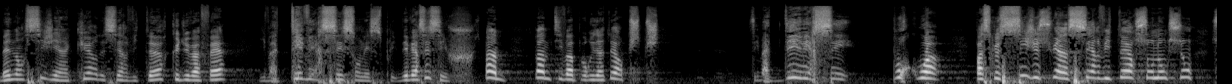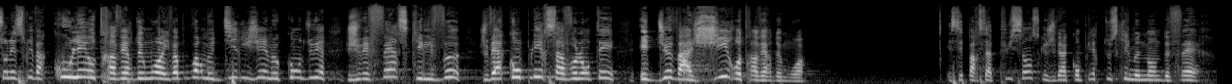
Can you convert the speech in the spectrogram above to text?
Maintenant, si j'ai un cœur de serviteur, que Dieu va faire? Il va déverser son esprit. Déverser, c'est pas, un petit vaporisateur. Il va déverser. Pourquoi? Parce que si je suis un serviteur, son onction, son esprit va couler au travers de moi. Il va pouvoir me diriger, me conduire. Je vais faire ce qu'il veut. Je vais accomplir sa volonté. Et Dieu va agir au travers de moi. Et c'est par sa puissance que je vais accomplir tout ce qu'il me demande de faire.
